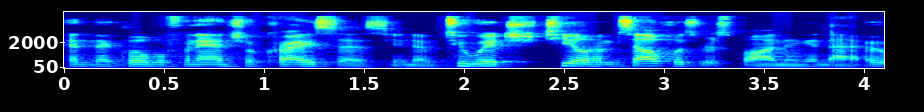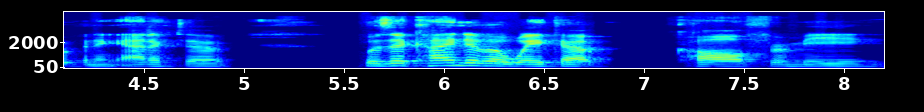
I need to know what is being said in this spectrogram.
and the global financial crisis, you know, to which Thiel himself was responding in that opening anecdote, was a kind of a wake up call for me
